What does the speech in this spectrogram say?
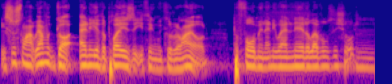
It's just like we haven't got any of the players that you think we could rely on performing anywhere near the levels they should. Mm.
